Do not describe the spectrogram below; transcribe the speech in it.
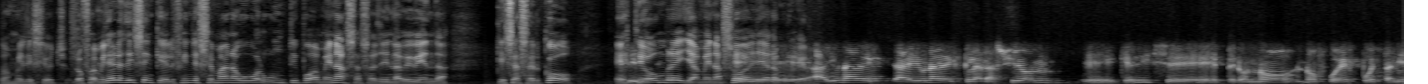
2018. Los familiares dicen que el fin de semana hubo algún tipo de amenazas allí en la vivienda, que se acercó este hombre y amenazó a la mujer. Eh, hay una hay una declaración eh, que dice, pero no no fue expuesta ni,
